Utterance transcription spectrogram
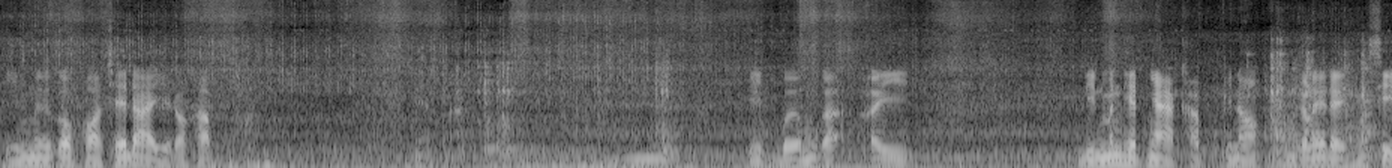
ฝีมือก็พอใช้ได้อยู่หรอกครับเนี่ยปิดเบิ่มกับไอ้ดินมันเห็ดยากครับพี่น้องมันก็เลยได้ทั้งสิ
